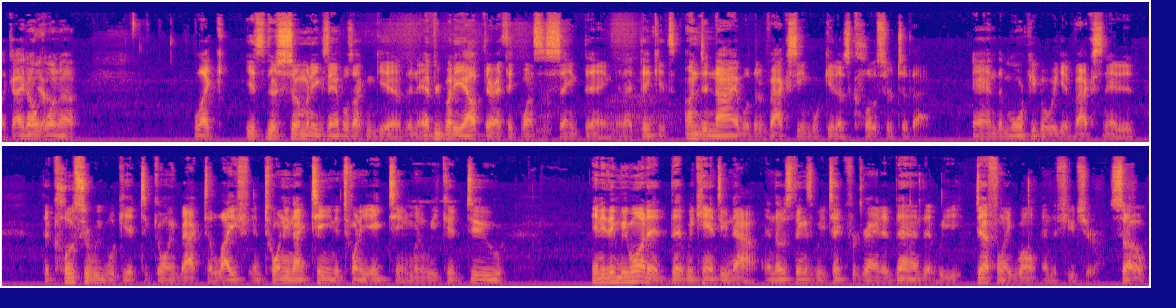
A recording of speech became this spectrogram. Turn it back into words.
Like I don't yeah. want to like it's there's so many examples I can give, and everybody out there I think wants the same thing, and I think it's undeniable that a vaccine will get us closer to that. And the more people we get vaccinated, the closer we will get to going back to life in 2019 and 2018 when we could do anything we wanted that we can't do now, and those things we take for granted then that we definitely won't in the future. So.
